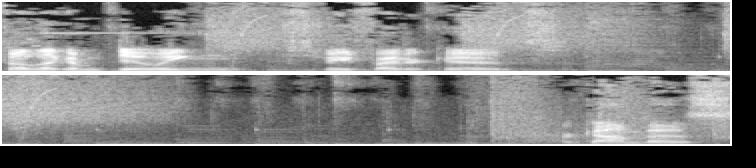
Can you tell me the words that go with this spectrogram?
Feel like I'm doing Street Fighter codes. Or combos.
